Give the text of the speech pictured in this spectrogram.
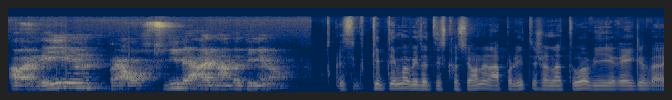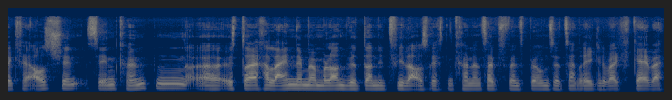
Aber Regeln braucht wie bei allen anderen Dingen auch. Es gibt immer wieder Diskussionen, auch politischer Natur, wie Regelwerke aussehen könnten. Äh, Österreich allein, nehmen wir mal an, wird da nicht viel ausrichten können, selbst wenn es bei uns jetzt ein Regelwerk gäbe.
